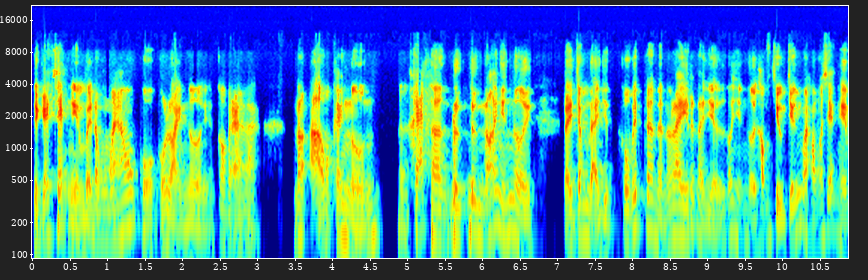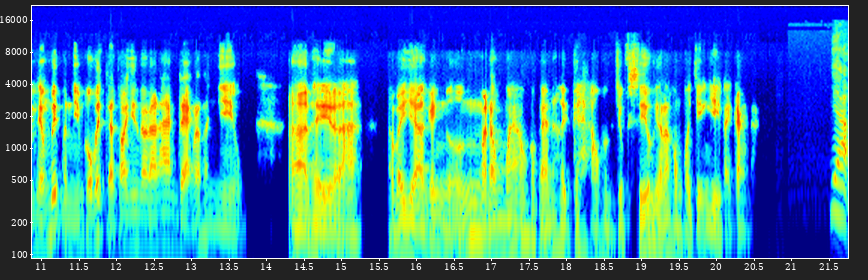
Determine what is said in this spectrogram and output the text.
thì cái xét nghiệm về đông máu của của loài người có vẻ là nó ở một cái ngưỡng ờ, khác hơn. Đừng đừng nói những người tại trong đại dịch covid đó là nó lây rất là dữ. Có những người không chịu chứng mà không có xét nghiệm thì không biết mình nhiễm covid là coi như nó đã lan tràn rất là nhiều. À, thì là à, bây giờ cái ngưỡng mà đông máu có vẻ nó hơi cao hơn chút xíu do nó không có chuyện gì phải căng thẳng. Dạ.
